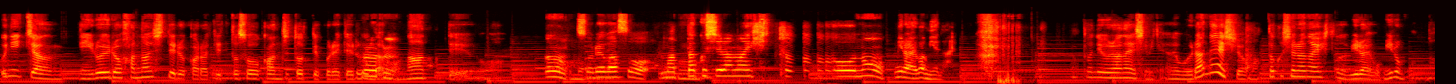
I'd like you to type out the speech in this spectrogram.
うにちゃんにいろいろ話してるからきっとそう感じ取ってくれてるんだろうなっていうのは、うん、それはそう。全く知らない人の未来は見えない。本当に占い師みたいなでも占い師は全く知らない人の未来を見るもんな。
